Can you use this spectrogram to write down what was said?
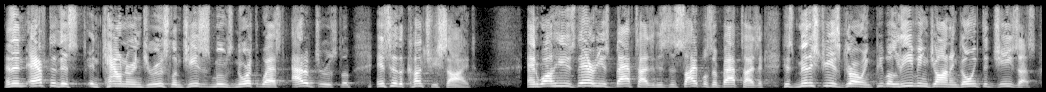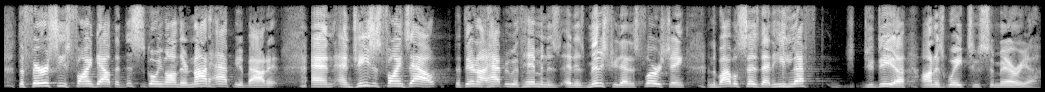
And then after this encounter in Jerusalem, Jesus moves northwest out of Jerusalem into the countryside. And while he is there, he is baptizing. His disciples are baptizing. His ministry is growing. People are leaving John and going to Jesus. The Pharisees find out that this is going on. They're not happy about it. And, and Jesus finds out that they're not happy with him and his, and his ministry that is flourishing. And the Bible says that he left Judea on his way to Samaria.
